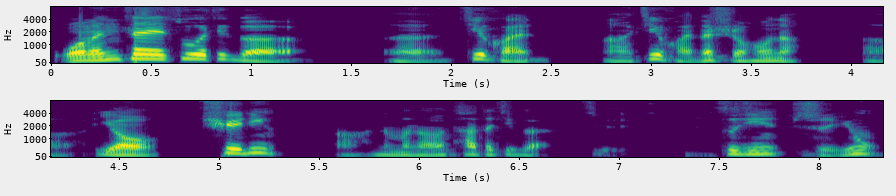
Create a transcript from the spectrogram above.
我们在做这个呃借款啊借款的时候呢，呃，要确定啊，那么然后它的这个资金使用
